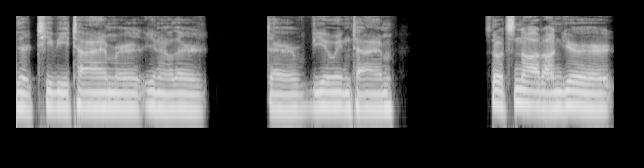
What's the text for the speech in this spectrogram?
either TV time or you know their their viewing time, so it's not on your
